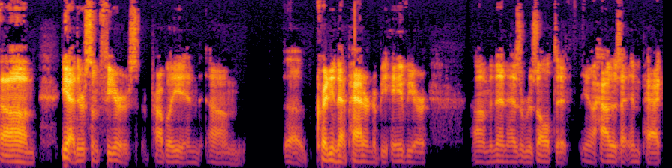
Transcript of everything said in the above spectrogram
Um, yeah, there's some fears probably in um, uh, creating that pattern of behavior, um, and then as a result, it you know how does that impact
